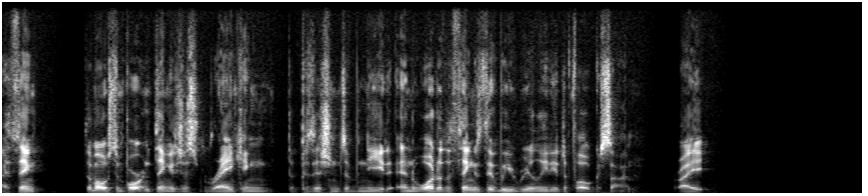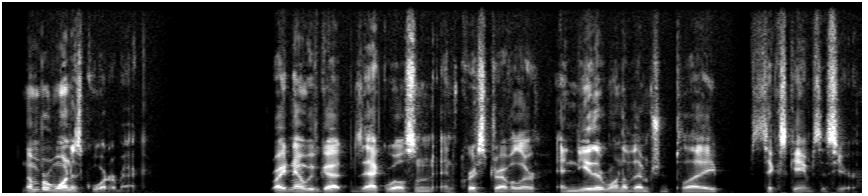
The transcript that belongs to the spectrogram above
I think the most important thing is just ranking the positions of need and what are the things that we really need to focus on, right? Number one is quarterback. Right now, we've got Zach Wilson and Chris Streveler, and neither one of them should play six games this year.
